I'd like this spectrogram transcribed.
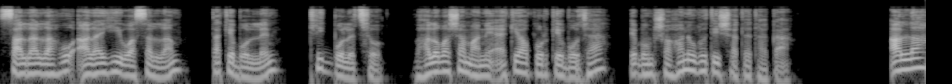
সাল্লাল্লাহু আলাইহি ওয়াসাল্লাম তাকে বললেন ঠিক বলেছ, ভালোবাসা মানে একে অপরকে বোঝা এবং সহানুভূতির সাথে থাকা। আল্লাহ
